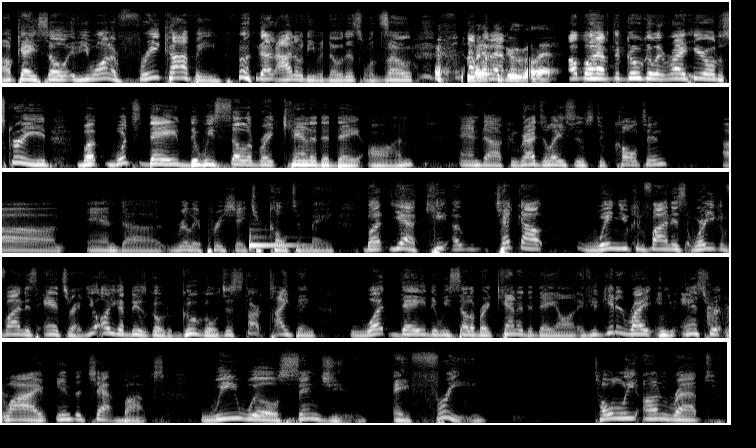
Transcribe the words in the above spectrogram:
Okay, so if you want a free copy, that I don't even know this one, so I'm might have to have, Google it. I'm gonna have to Google it right here on the screen. But which day do we celebrate Canada Day on? And uh, congratulations to Colton. Uh, and uh, really appreciate you, Colton May. But yeah, uh, check out when you can find this, where you can find this answer at. You all you got to do is go to Google, just start typing what day do we celebrate Canada Day on. If you get it right and you answer it live in the chat box, we will send you a free, totally unwrapped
